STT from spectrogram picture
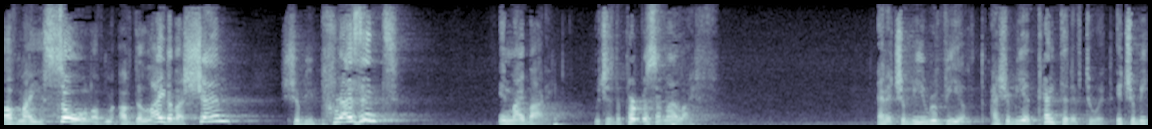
of my soul, of, of the light of Hashem, should be present in my body, which is the purpose of my life. And it should be revealed. I should be attentive to it. It should be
